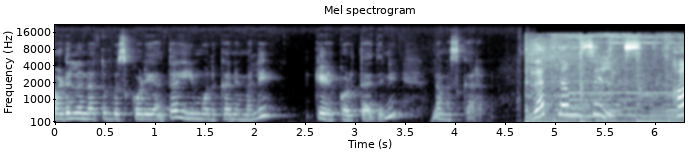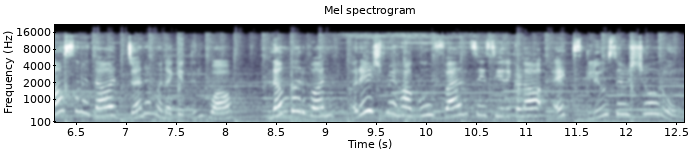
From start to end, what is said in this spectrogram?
ಮಡಲನ್ನು ತುಂಬಿಸ್ಕೊಳ್ಳಿ ಅಂತ ಈ ಮೂಲಕ ನಿಮ್ಮಲ್ಲಿ ಕೇಳ್ಕೊಳ್ತಾ ಇದ್ದೀನಿ. ನಮಸ್ಕಾರ. ರತ್ನಂ ಸಿಲ್ಕ್ಸ್, ಹಾಸನದ ಜನಮನ ಗೆದ್ದಿರುವ ನಂಬರ್ ಒನ್ ರೇಷ್ಮೆ ಹಾಗೂ ಫ್ಯಾನ್ಸಿ ಸೀರೆಗಳ ಎಕ್ಸ್ಕ್ಲೂಸಿವ್ ಶೋರೂಮ್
